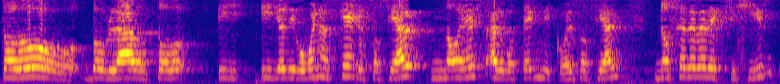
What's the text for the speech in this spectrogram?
todo doblado, todo... Y, y yo digo, bueno, es que el social no es algo técnico, el social no se debe de exigir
